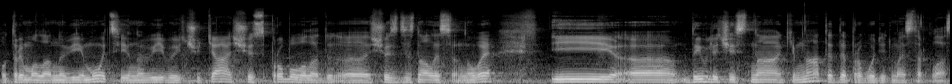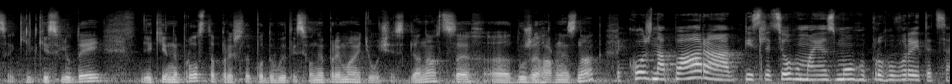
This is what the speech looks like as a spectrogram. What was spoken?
отримала нові емоції, нові відчуття, щось спробувала, е, щось дізналася нове. І е, дивлячись на кімнати, де проводять майстер-класи, кількість людей, які не просто прийшли подивитись, вони приймають участь. Для нас це е, дуже гарний знак. Кожна пара після цього має змогу проговорити це.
